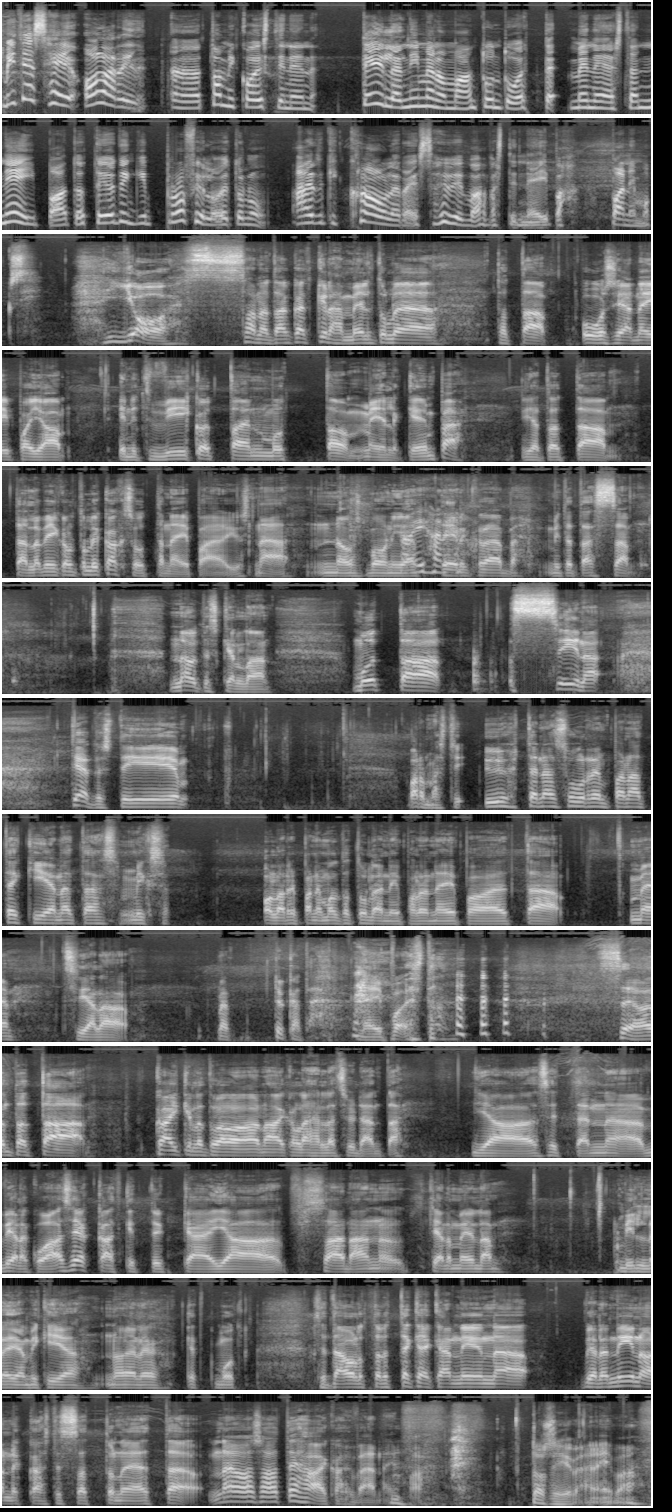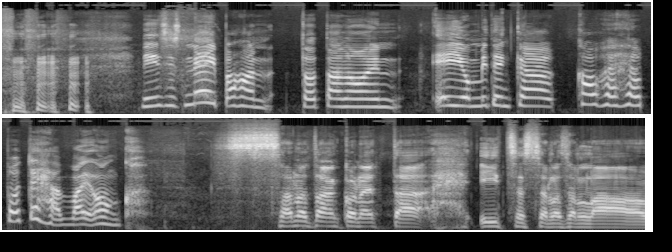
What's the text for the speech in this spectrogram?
Mites hei Olari, äh, Tomi Koistinen, teillä nimenomaan tuntuu, että menee sitä neipaa. Te olette jotenkin profiloitunut ainakin crawlereissa hyvin vahvasti neipa panimoksi. Joo, sanotaanko, että kyllähän meillä tulee tota, uusia neipoja, ei nyt viikoittain, mutta melkeinpä. Ja tota, tällä viikolla tuli kaksi uutta neipaa, just nämä Nosebone ja Ai, ihanaa. Tail Crab, mitä tässä nautiskellaan. Mutta siinä tietysti varmasti yhtenä suurimpana tekijänä tässä, miksi Olaripanimolta tulee niin paljon neipaa, että me siellä me tykätään neipoista. Se on tota, kaikilla tuolla on aika lähellä sydäntä. Ja sitten äh, vielä kun asiakkaatkin tykkää ja saadaan siellä meillä Ville ja Miki ja Noel ja ketkä muut sitä olottanut tekekään, niin äh, vielä niin onnekkaasti sattuneet, että ne osaa tehdä aika hyvää neipaa. Tosi hyvä, ei vaan. Niin siis neipahan tota noin, ei ole mitenkään kauhean helppoa tehdä vai onko? Sanotaanko, että itse sellaisella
